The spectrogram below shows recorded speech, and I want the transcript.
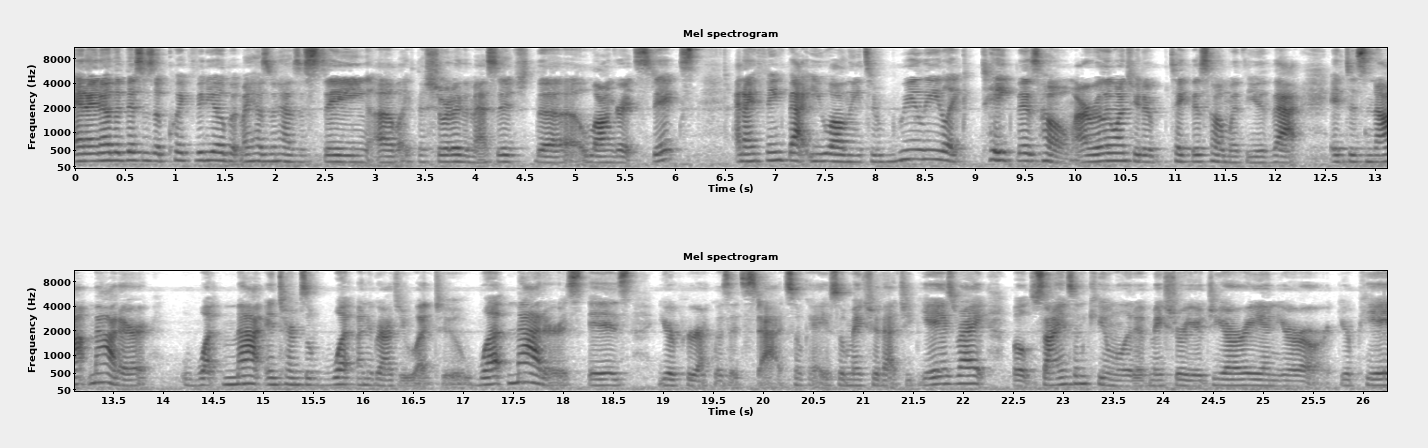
And I know that this is a quick video, but my husband has a saying of like the shorter the message, the longer it sticks. And I think that you all need to really like take this home. I really want you to take this home with you that it does not matter what mat in terms of what undergrad you went to. What matters is your prerequisite stats. Okay, so make sure that GPA is right, both science and cumulative. Make sure your GRE and your your PA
